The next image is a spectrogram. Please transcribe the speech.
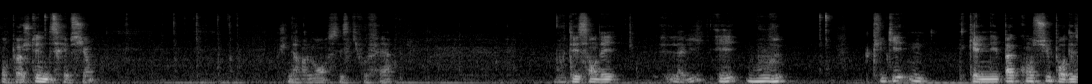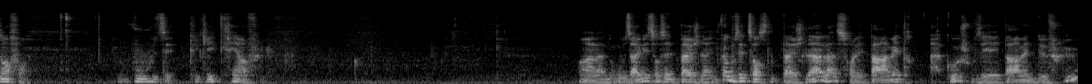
On peut ajouter une description. Généralement, c'est ce qu'il faut faire vous descendez la vie et vous cliquez qu'elle n'est pas conçue pour des enfants. Vous cliquez créer un flux. Voilà, donc vous arrivez sur cette page-là. Une fois que vous êtes sur cette page-là, là, sur les paramètres à gauche, vous avez les paramètres de flux,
